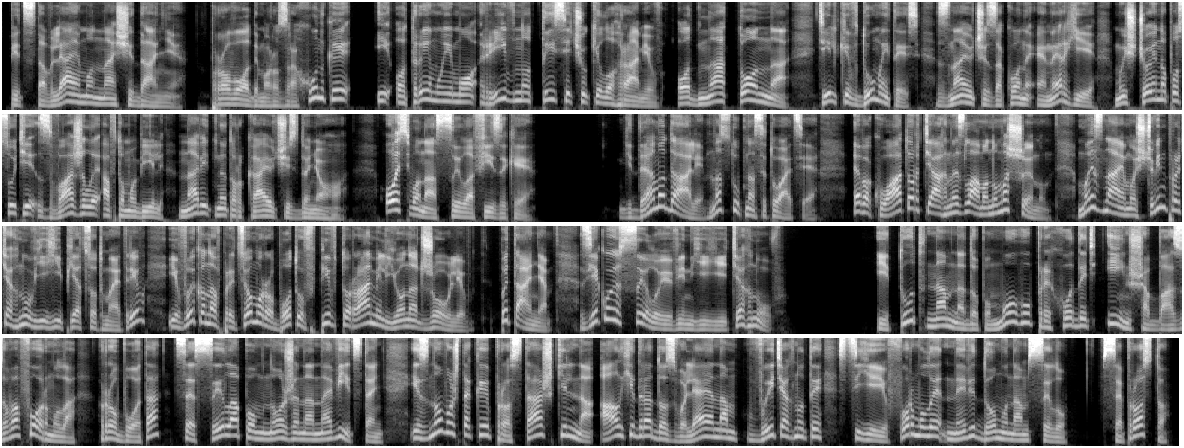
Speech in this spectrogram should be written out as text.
Підставляємо наші дані, проводимо розрахунки і отримуємо рівно тисячу кілограмів, одна тонна. Тільки вдумайтесь, знаючи закони енергії, ми щойно по суті зважили автомобіль, навіть не торкаючись до нього. Ось вона сила фізики. Йдемо далі. Наступна ситуація. Евакуатор тягне зламану машину. Ми знаємо, що він протягнув її 500 метрів і виконав при цьому роботу в півтора мільйона джоулів. Питання: з якою силою він її тягнув? І тут нам на допомогу приходить інша базова формула. Робота це сила помножена на відстань. І знову ж таки проста шкільна алгебра дозволяє нам витягнути з цієї формули невідому нам силу. Все просто.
